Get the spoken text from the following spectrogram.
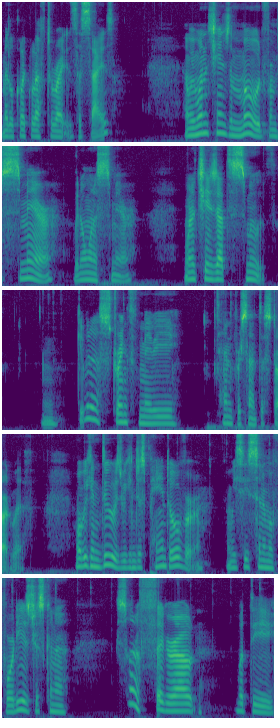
middle click left to right is the size. And we want to change the mode from smear. We don't want to smear. We want to change that to smooth. And give it a strength maybe 10% to start with. What we can do is we can just paint over. And we see Cinema 4D is just going to sort of figure out what the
